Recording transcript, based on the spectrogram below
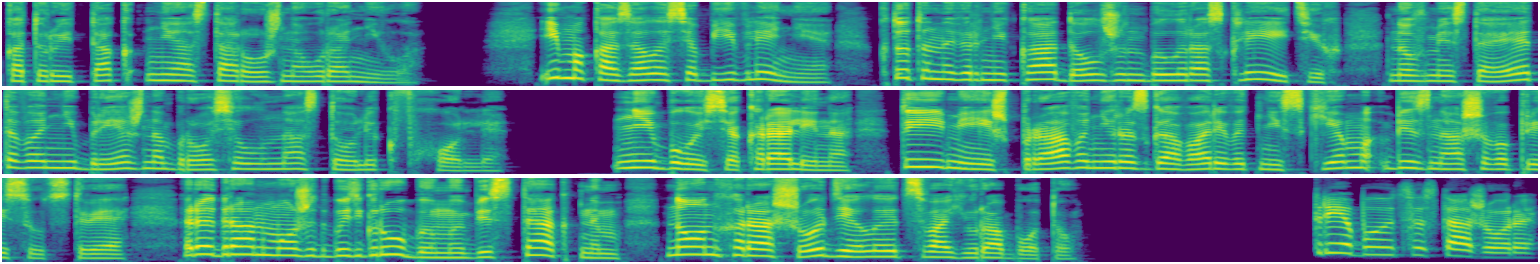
который так неосторожно уронила. Им оказалось объявление. Кто-то наверняка должен был расклеить их, но вместо этого небрежно бросил на столик в холле. «Не бойся, Каролина, ты имеешь право не разговаривать ни с кем без нашего присутствия. Редран может быть грубым и бестактным, но он хорошо делает свою работу». Требуются стажеры,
